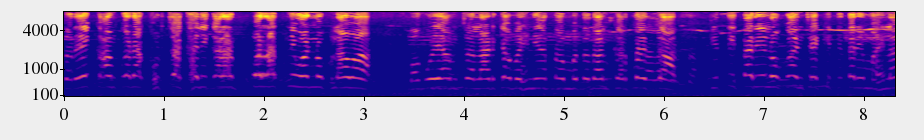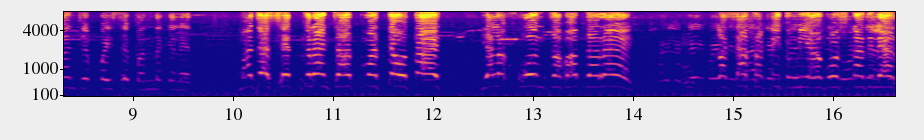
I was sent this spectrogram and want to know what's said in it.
तर एक काम करा खुर्च्या खाली करा परत निवडणूक लावा. बघूया आमच्या लाडक्या बहिणी आता मतदान करतायत का? कितीतरी लोकांचे कितीतरी महिलांचे पैसे बंद केलेत. माझ्या शेतकऱ्यांच्या आत्महत्या होत आहेत याला कोण जबाबदार आहे? कशासाठी तुम्ही या घोषणा दिल्यात?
